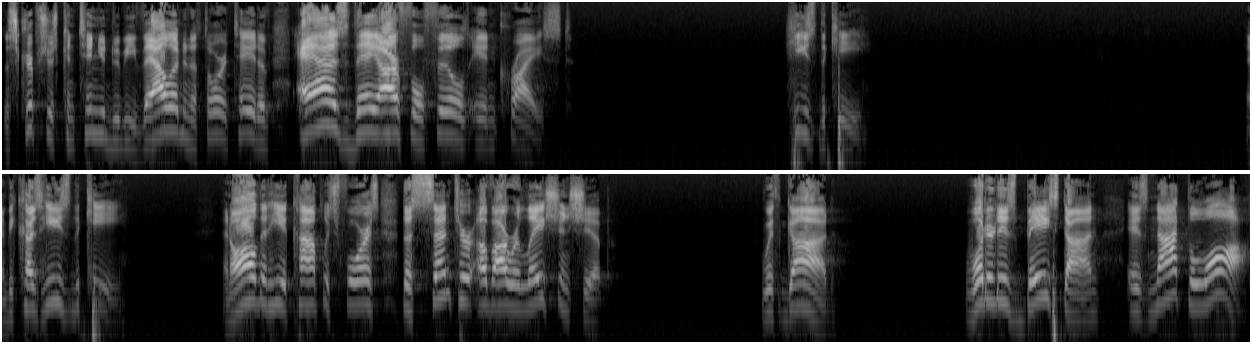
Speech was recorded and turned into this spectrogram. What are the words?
the scriptures continue to be valid and authoritative as they are fulfilled in Christ. He's the key. And because He's the key, and all that He accomplished for us, the center of our relationship with God, what it is based on, is not the law,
